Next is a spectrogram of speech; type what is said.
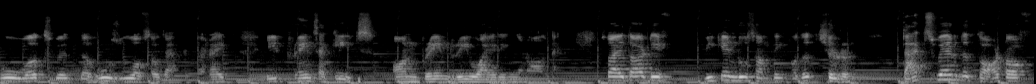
who works with the who's who of south africa right he trains athletes on brain rewiring and all that so i thought if we can do something for the children. That's where the thought of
